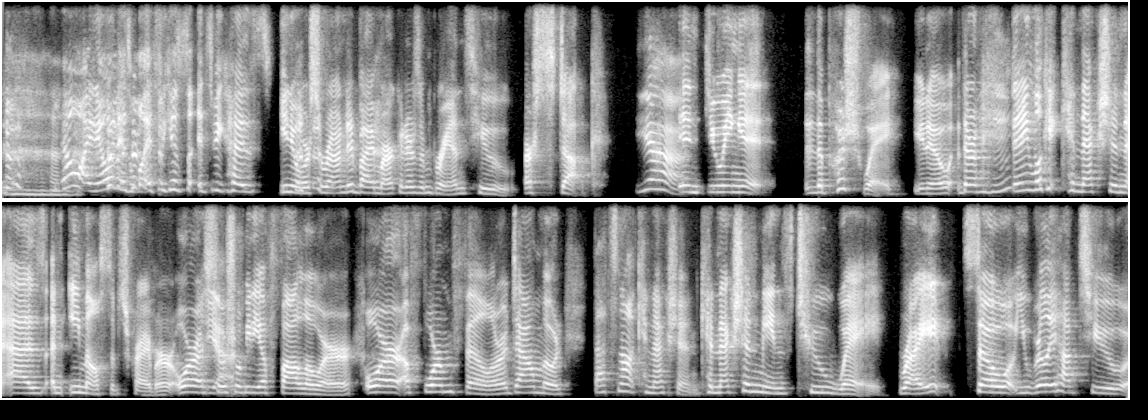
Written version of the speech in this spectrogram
No i know it is. Well it's because it's because you know we're surrounded by marketers and brands who are stuck yeah. in doing it the push way you know? They mm-hmm. they look at connection as an email subscriber or a yeah. social media follower or a form fill or a download. That's not connection. Connection means two way right so you really have to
